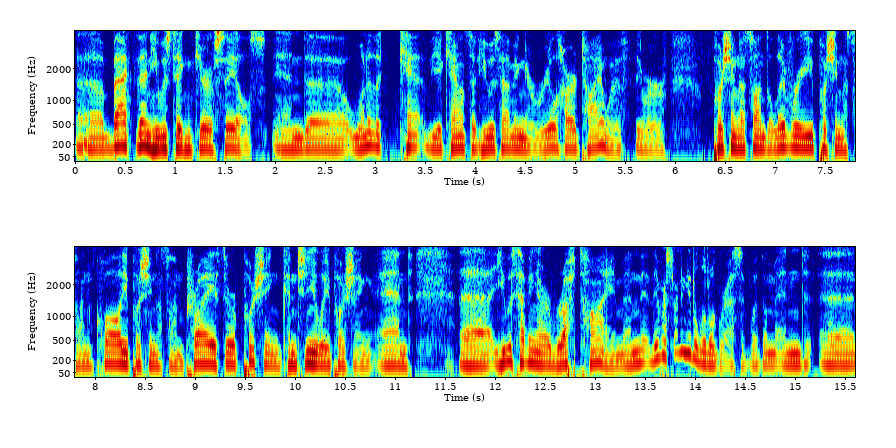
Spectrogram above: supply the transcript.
Uh, back then, he was taking care of sales, and uh, one of the ca- the accounts that he was having a real hard time with, they were pushing us on delivery, pushing us on quality, pushing us on price. They were pushing, continually pushing, and uh, he was having a rough time. And they were starting to get a little aggressive with him. And uh,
